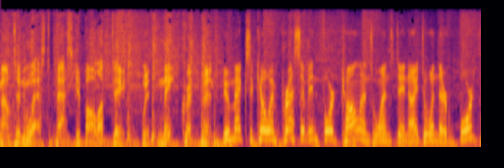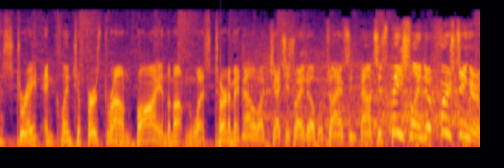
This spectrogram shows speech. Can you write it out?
Mountain West basketball update with Nate Kreckman. New Mexico impressive in Fort Collins Wednesday night to win their fourth straight and clinch a first round bye in the Mountain West tournament. Mallowat catches right elbow, drives and bounces baseline to Furstinger,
